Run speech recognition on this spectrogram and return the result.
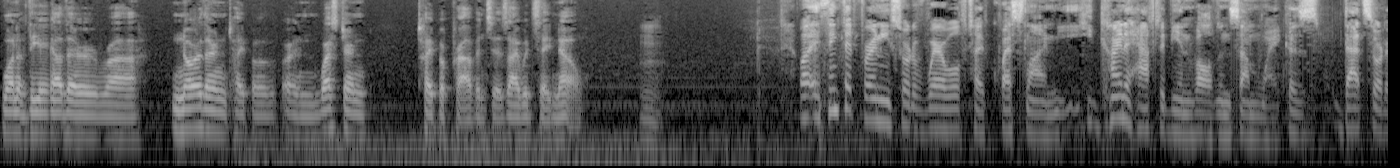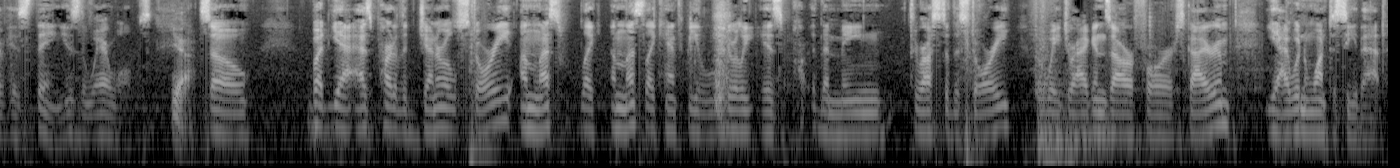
one of the other uh, northern type of or in western type of provinces, I would say no. Mm. Well, I think that for any sort of werewolf type quest line, he'd kind of have to be involved in some way because that's sort of his thing is the werewolves. Yeah. So, but yeah, as part of the general story, unless like unless lycanthropy literally is part, the main thrust of the story, the way dragons are for Skyrim, yeah, I wouldn't want to see that.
